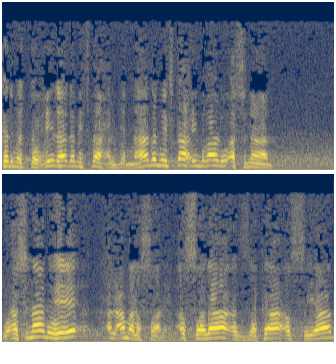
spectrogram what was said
كلمة التوحيد هذا مفتاح الجنة هذا المفتاح يبغى له أسنان. واسنانه هي العمل الصالح الصلاة الزكاة الصيام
